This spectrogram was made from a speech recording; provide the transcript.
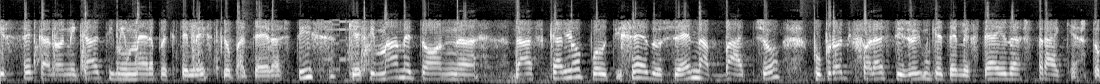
ήρθε κανονικά την ημέρα που εκτελέστηκε ο πατέρας της και θυμάμαι τον ε, δάσκαλο που της έδωσε ένα μπάτσο που πρώτη φορά στη ζωή μου και τελευταία είδα στράκια στο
